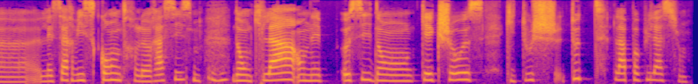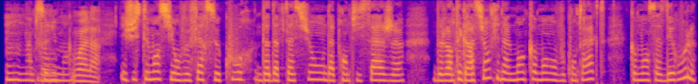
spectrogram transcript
euh, les services contre le racisme. Mhm. Donc là, on est aussi dans quelque chose qui touche toute la population. Mhm, Donc, absolument. voilà. Et justement, si on veut faire ce cours d'adaptation, d'apprentissage, de l'intégration, finalement, comment on vous contacte? Comment ça se déroule?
